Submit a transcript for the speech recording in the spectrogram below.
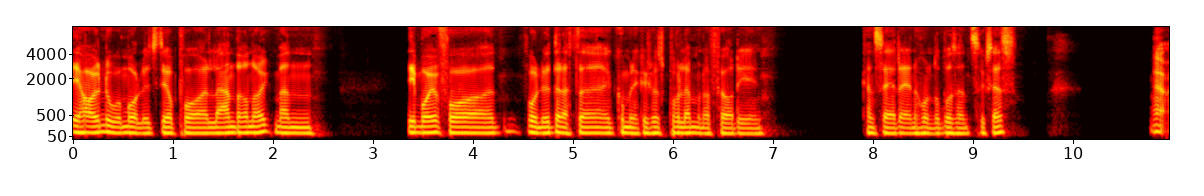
De har jo noe måleutstyr på landeren òg, men de må jo få funnet ut av dette kommunikasjonsproblemet før de kan se det er en 100% suksess. Ja.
